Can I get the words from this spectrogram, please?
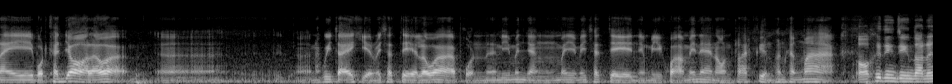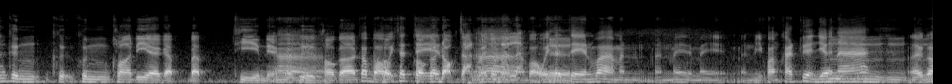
ในบทคัดย่อแล้วอะอ่าอ่านักวิจัยเขียนไว้ชัดเจนแล้วว่าผลอันนี้มันยังไม่ไม่ชัดเจนยังมีความไม่แน่นอนคลาดเคลื่อนค่อนข้างมาก อ๋อ คือจริง ๆ ตอนนั้นคุณคุณคุณคลอเดียกับแบบทีมเนี่ยก็คือเขาก็ก็บอกไว้ชัดเจนเขาก็ดอกจันไว้ตรงนั้นแหละาบอกไว้ชัดเจออนว่ามันมันไม่ไม่มันมีความคลาดเคลื่อนเยอะนะอืมอืมแล้วก็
